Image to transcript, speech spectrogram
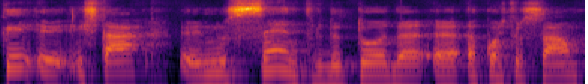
que eh, está eh, no centro de toda eh, a construção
